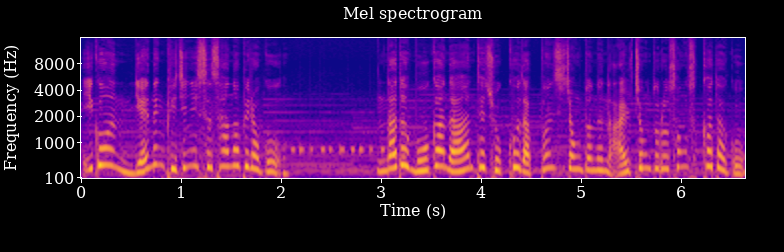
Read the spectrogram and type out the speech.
이건 예능 비즈니스 산업이라고. 나도 뭐가 나한테 좋고 나쁜지 정도는 알 정도로 성숙하다고.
